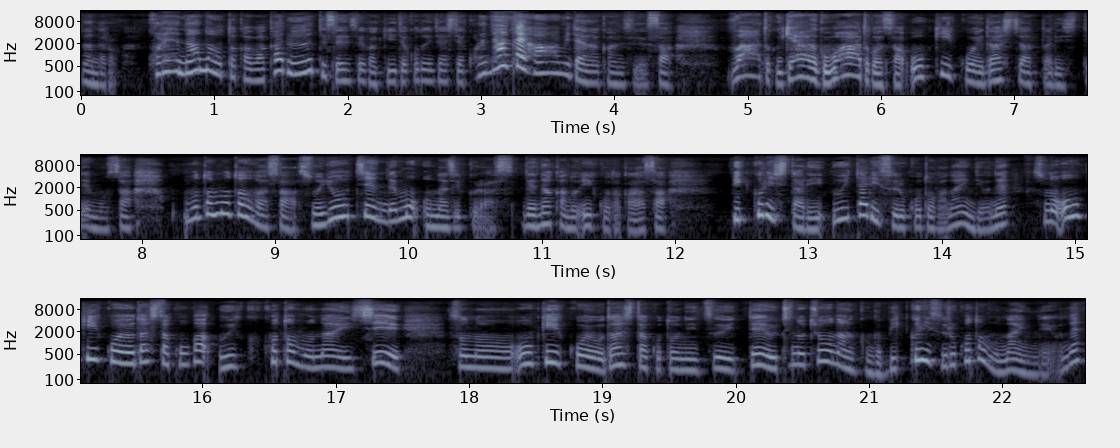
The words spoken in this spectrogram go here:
なんだろう「これ何の音か分かる?」って先生が聞いたことに対して「これなんだよ!」みたいな感じでさ「わー」とか「ギャー」とか「わー」とかさ大きい声出しちゃったりしてもさもともとがさその幼稚園でも同じクラスで仲のいい子だからさびっくりしたり浮いたりすることがないんだよね。その大きい声を出した子が浮くこともないし、その大きい声を出したことについてうちの長男くんがびっくりすることもないんだよね。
